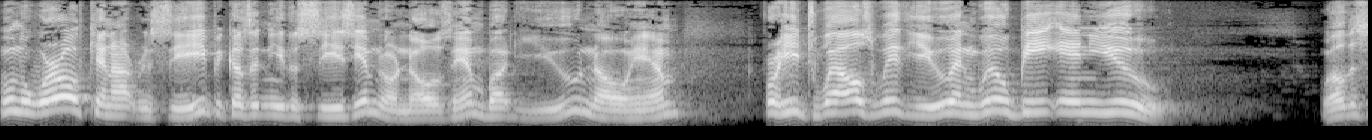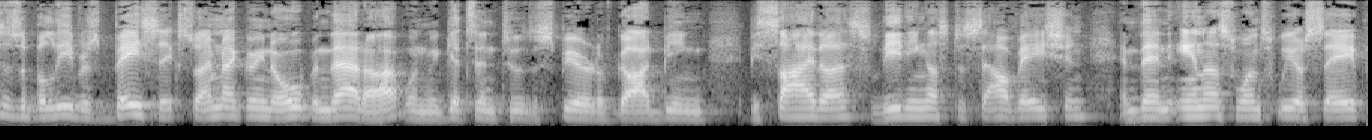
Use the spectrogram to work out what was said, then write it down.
whom the world cannot receive because it neither sees him nor knows him, but you know him, for he dwells with you and will be in you. Well, this is a believer's basics, so I'm not going to open that up when we get into the Spirit of God being beside us, leading us to salvation, and then in us once we are saved,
